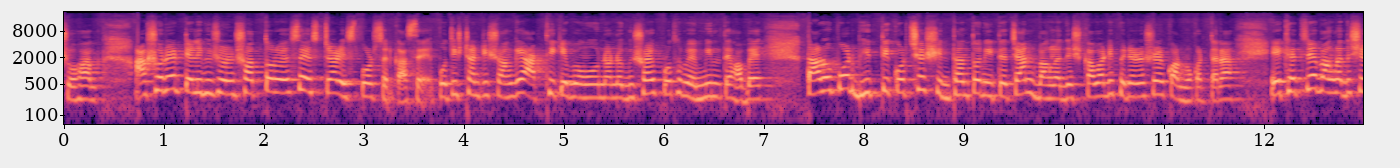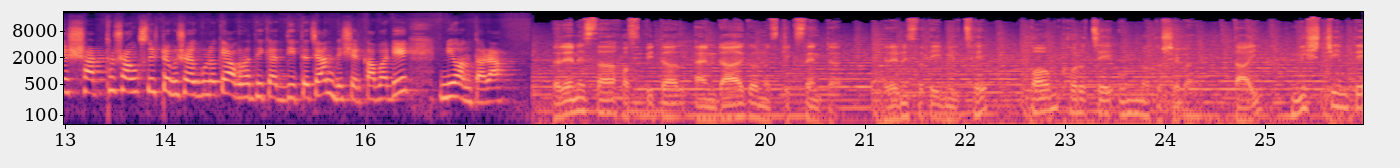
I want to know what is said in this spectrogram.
সোহাগ। আসরের টেলিভিশন সত্ত্ব রয়েছে স্টার স্পোর্টসের কাছে। প্রতিষ্ঠানটির সঙ্গে আর্থিক এবং অন্যান্য বিষয় প্রথমে মিলতে হবে। তার উপর ভিত্তি করছে সিদ্ধান্ত নিতে চান বাংলাদেশ কাবাডি ফেডারেশনের কর্মকর্তারা। এক্ষেত্রে বাংলাদেশের স্বার্থ সংশ্লিষ্ট বিষয়গুলোকে অগ্রাধিকার দিতে চান দেশের কাবাডি নিয়ন্তারা। Renaissance hospital and diagnostic centre. রেনেসাতেই মিলছে কম খরচে উন্নত সেবা। তাই নিশ্চিন্তে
